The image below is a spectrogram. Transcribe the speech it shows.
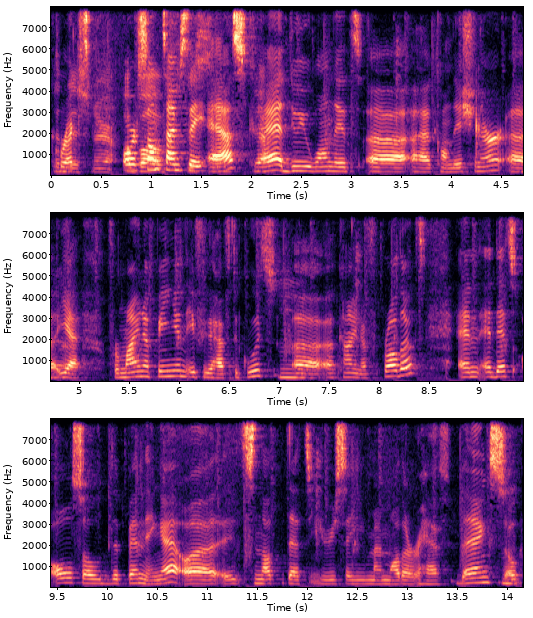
Correct. conditioner. Or sometimes they ask, yeah. eh, do you want it uh, uh, conditioner? Uh, yeah. For my opinion, if you have the good Mm. uh, kind of product, and, and that's also depending. Eh? Uh, it's not that you're saying my mother have bangs, so Mm.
